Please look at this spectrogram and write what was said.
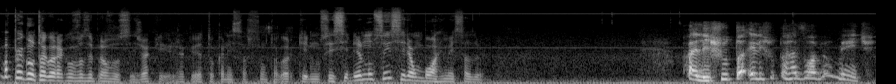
Uma pergunta agora que eu vou fazer pra vocês, já que, já que eu ia tocar nesse assunto agora, que não sei se ele, eu não sei se ele é um bom arremessador. Ah, ele chuta, ele chuta razoavelmente.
